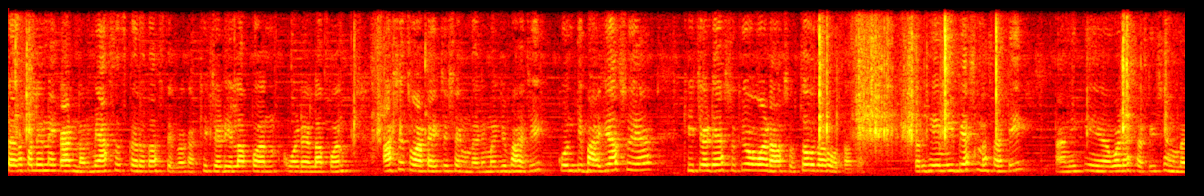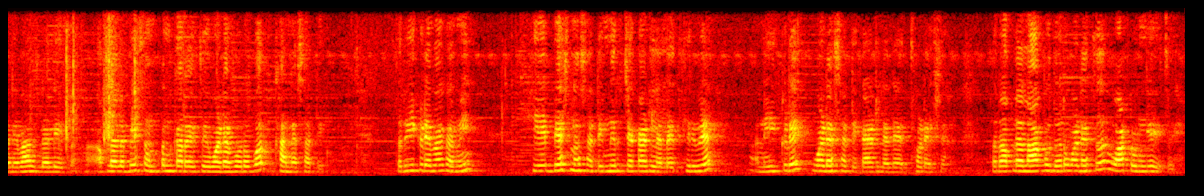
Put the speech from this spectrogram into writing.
टरपाले नाही काढणार. मी असंच करत असते बघा खिचडीला पण वड्याला पण असेच वाटायचे शेंगदाणे. म्हणजे भाजी कोणती भाजी असू या खिचडी असो किंवा वडा असो चवदार होता तर हे मी बेसनासाठी आणि वड्यासाठी शेंगदाणे भाजलेले आहेत. आपल्याला बेसन पण करायचे वड्याबरोबर खाण्यासाठी. तर इकडे बघा मी हे बेसनासाठी मिरच्या काढलेल्या आहेत हिरव्या आणि इकडे वड्यासाठी काढलेल्या आहेत थोड्याशा. तर आपल्याला अगोदर वड्याचं वाटून घ्यायचं आहे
